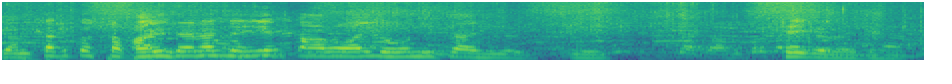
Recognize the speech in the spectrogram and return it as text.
जनता को तो सफ़ाई देना चाहिए कार्रवाई होनी चाहिए। ठीक है भाई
